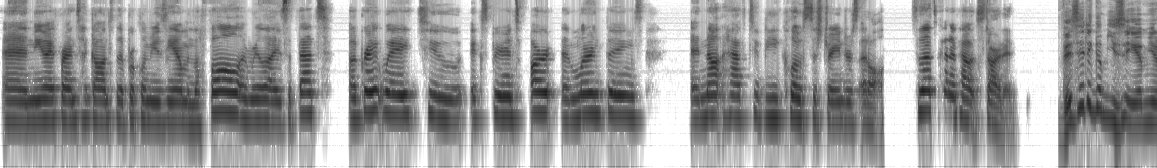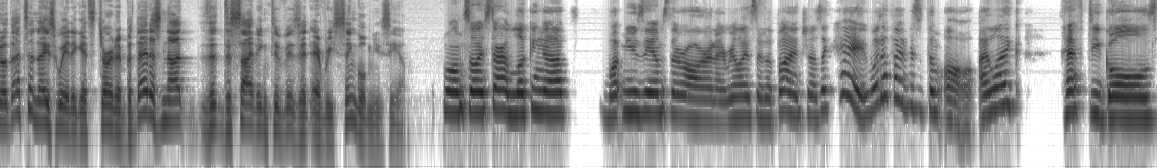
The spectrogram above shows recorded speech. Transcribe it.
And me and my friends had gone to the Brooklyn Museum in the fall and realized that that's a great way to experience art and learn things and not have to be close to strangers at all. So that's kind of how it started. Visiting a museum, you know, that's a nice way to get started, but that is not deciding to visit every single museum. Well, and so I started looking up what museums there are, and I realized there's a bunch. And I was like, hey, what if I visit them all? I like hefty goals.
